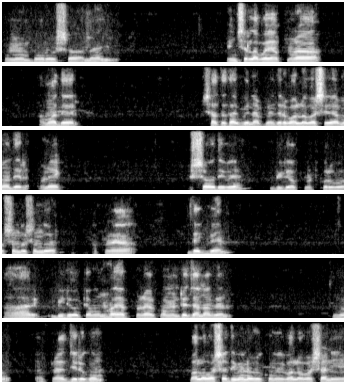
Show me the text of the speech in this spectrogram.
কোনো ভরসা নাই। ইনশাল্লাহ ভাই, আপনারা আমাদের সাথে থাকবেন, আপনাদের ভালোবাসে আমাদের অনেক উৎসাহ দিবে। ভিডিও আপলোড করব, সুন্দর সুন্দর আপনারা দেখবেন। আর ভিডিও কেমন হয় আপনারা কমেন্টে জানাবেন। তো আপনারা যেরকম ভালোবাসা দিবেন, ওরকমই ভালোবাসা নিয়ে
